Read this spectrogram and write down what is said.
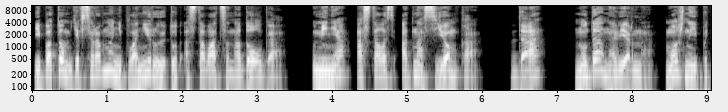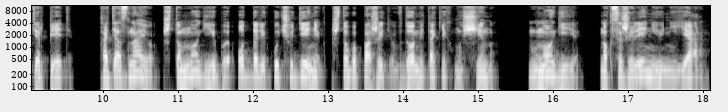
И потом я все равно не планирую тут оставаться надолго. У меня осталась одна съемка. Да? Ну да, наверное, можно и потерпеть. Хотя знаю, что многие бы отдали кучу денег, чтобы пожить в доме таких мужчин. Многие, но, к сожалению, не я.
